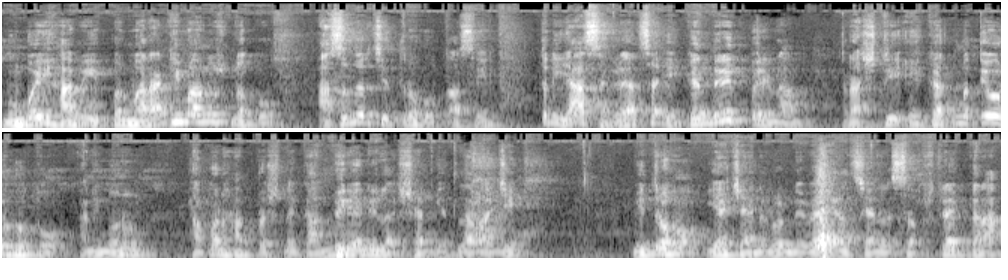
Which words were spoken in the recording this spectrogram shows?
मुंबई हवी पण मराठी माणूस नको असं जर चित्र होत असेल तर या सगळ्याचा एकंदरीत परिणाम राष्ट्रीय एकात्मतेवर होतो. आणि म्हणून आपण हा प्रश्न गांभीर्याने लक्षात घेतला पाहिजे. मित्र हो या चॅनलवर नव्या या चॅनल सबस्क्राईब करा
